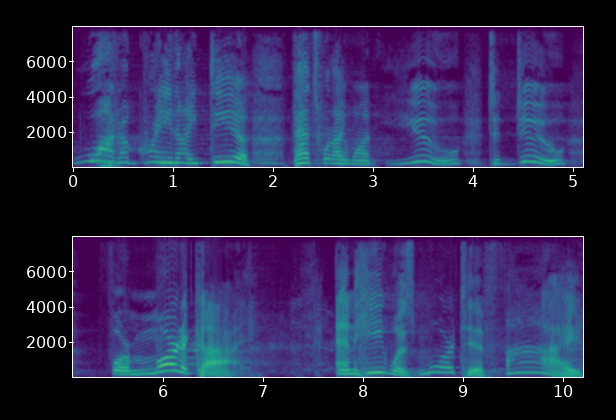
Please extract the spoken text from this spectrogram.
What a great idea! That's what I want you to do for Mordecai. And he was mortified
